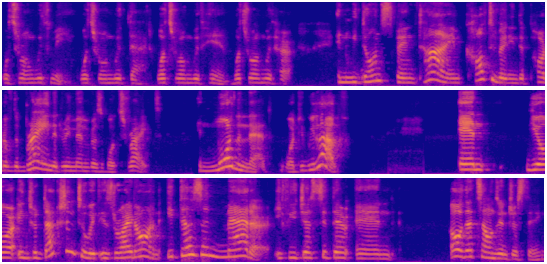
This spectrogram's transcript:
What's wrong with me? What's wrong with that? What's wrong with him? What's wrong with her? And we don't spend time cultivating the part of the brain that remembers what's right. And more than that what do we love and your introduction to it is right on. It doesn't matter if you just sit there and, oh, that sounds interesting.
